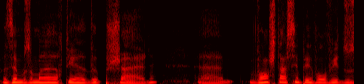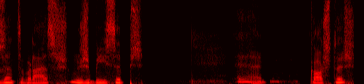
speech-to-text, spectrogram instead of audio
fazemos uma rotina de puxar, uh, vão estar sempre envolvidos os antebraços, os bíceps, uh, costas,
